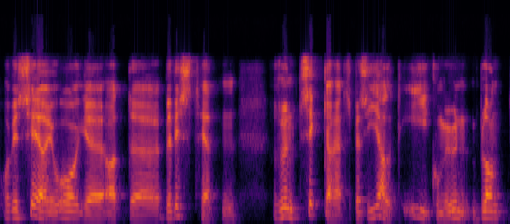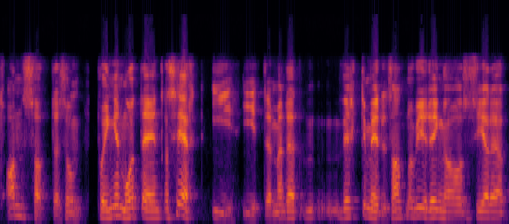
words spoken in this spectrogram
Og vi ser jo òg at bevisstheten rundt sikkerhet, spesielt i kommunen, blant ansatte som på ingen måte er interessert i IT. Men det er et virkemiddel. Sant? Når vi ringer og sier det at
